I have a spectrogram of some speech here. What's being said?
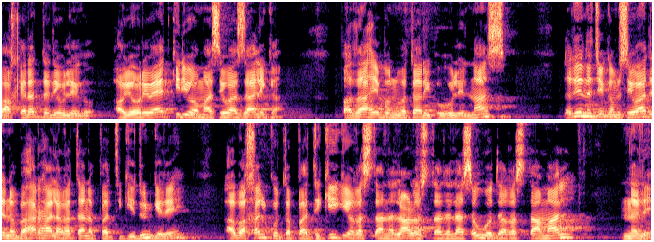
ماخرت د دی ولګو او یو روایت کړي او ما سوا ذالک فذاهب وتارکه للناس د دې نه چې کوم سوا د نو بهر حال غته نه پات کیدون کړي اب خلق ته پات کیږي غستان لاړ استاد لا سوت غستا مال نه دی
